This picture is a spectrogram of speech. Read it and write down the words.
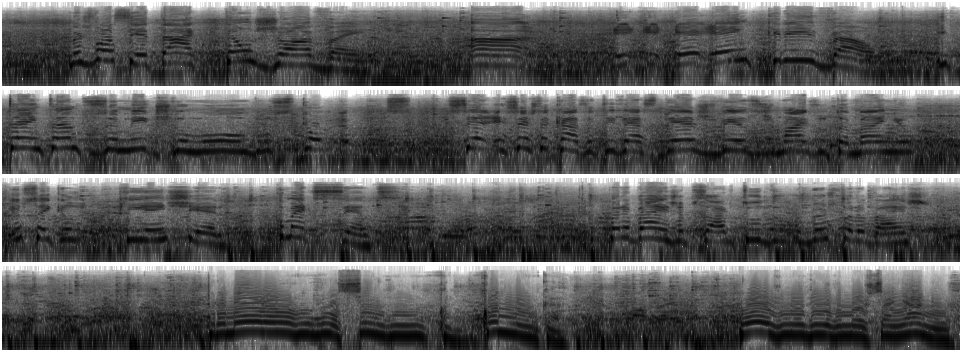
mas você está tão jovem. Se- se esta casa tivesse 10 vezes mais o tamanho, eu sei que, que ia encher. Como é que se sente? Parabéns, apesar de tudo, os meus parabéns. Primeiro, assim como nunca. Hoje, no dia dos meus 100 anos,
